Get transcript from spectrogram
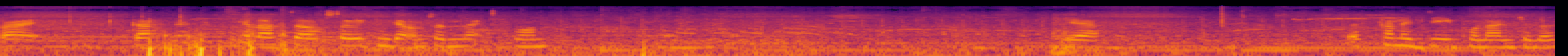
Right. Guys, let's kill ourselves so we can get on to the next one. Yeah. That's kind of deep on Angelo.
